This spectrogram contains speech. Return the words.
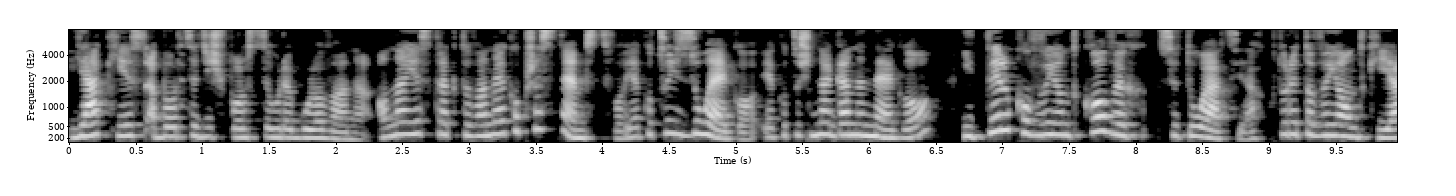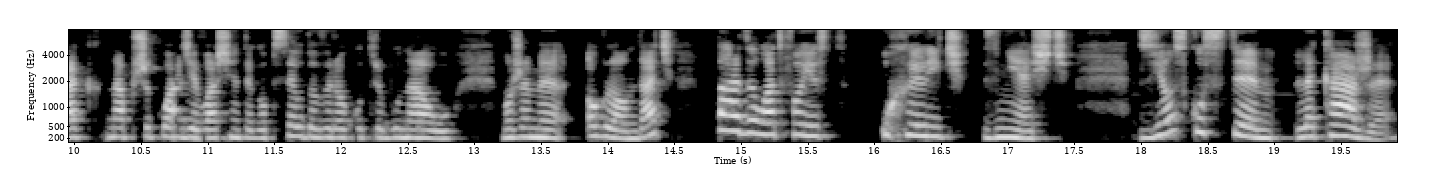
jak jest aborcja dziś w Polsce uregulowana. Ona jest traktowana jako przestępstwo, jako coś złego, jako coś nagannego i tylko w wyjątkowych sytuacjach, które to wyjątki, jak na przykładzie właśnie tego pseudowyroku Trybunału możemy oglądać, bardzo łatwo jest uchylić, znieść. W związku z tym lekarze,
